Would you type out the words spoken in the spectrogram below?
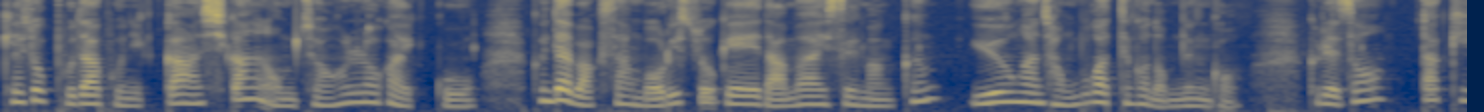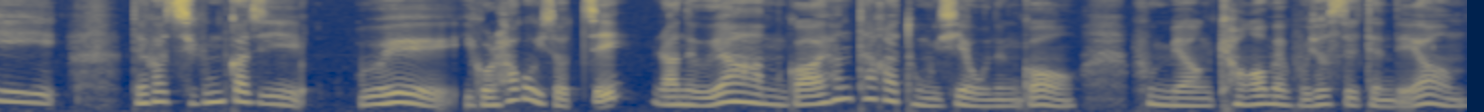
계속 보다 보니까 시간은 엄청 흘러가 있고 근데 막상 머릿속에 남아있을 만큼 유용한 정보 같은 건 없는 거. 그래서 딱히 내가 지금까지 왜 이걸 하고 있었지? 라는 의아함과 현타가 동시에 오는 거 분명 경험해 보셨을 텐데요.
